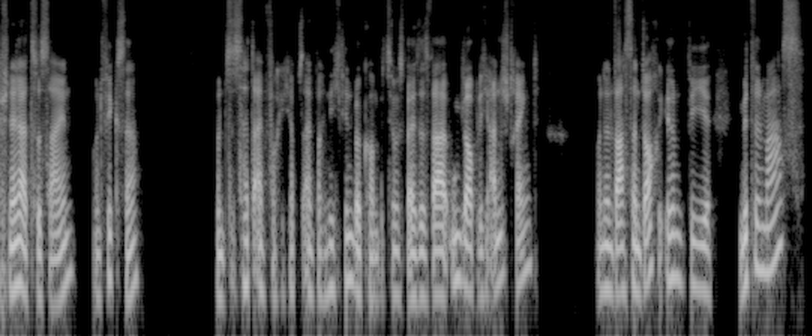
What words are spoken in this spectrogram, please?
schneller zu sein und fixer. Und es hat einfach, ich habe es einfach nicht hinbekommen, beziehungsweise es war unglaublich anstrengend. Und dann war es dann doch irgendwie Mittelmaß.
